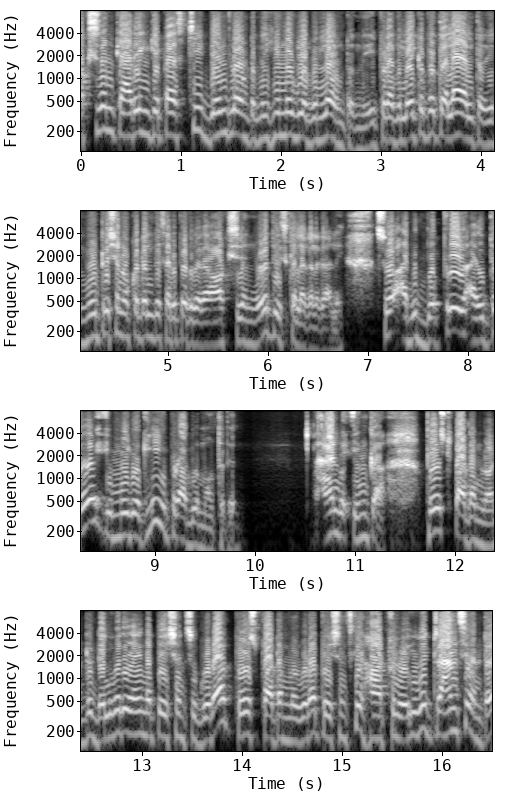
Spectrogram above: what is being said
ఆక్సిజన్ క్యారింగ్ కెపాసిటీ దేంట్లో ఉంటుంది? హీమోగ్లోబిన్లో ఉంటుంది. ఇప్పుడు అది లేకపోతే ఎలా వెళ్తుంది? న్యూట్రిషన్ ఒకటి వెళ్తే సరిపోదు కదా ఆక్సిజన్ కూడా తీసుకెళ్ళగలగాలి. సో అది డిప్రూవ్ అయితే ఇమ్మీడియట్లీ ఈ ప్రాబ్లం అవుతుంది. అండ్ ఇంకా పోస్ట్ పార్టమ్లో అంటే డెలివరీ అయిన పేషెంట్స్ కూడా పోస్ట్ పార్టమ్లో కూడా పేషెంట్స్కి హార్ట్ ఫెయిల్ ఇవి ట్రాన్సీ అంటే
